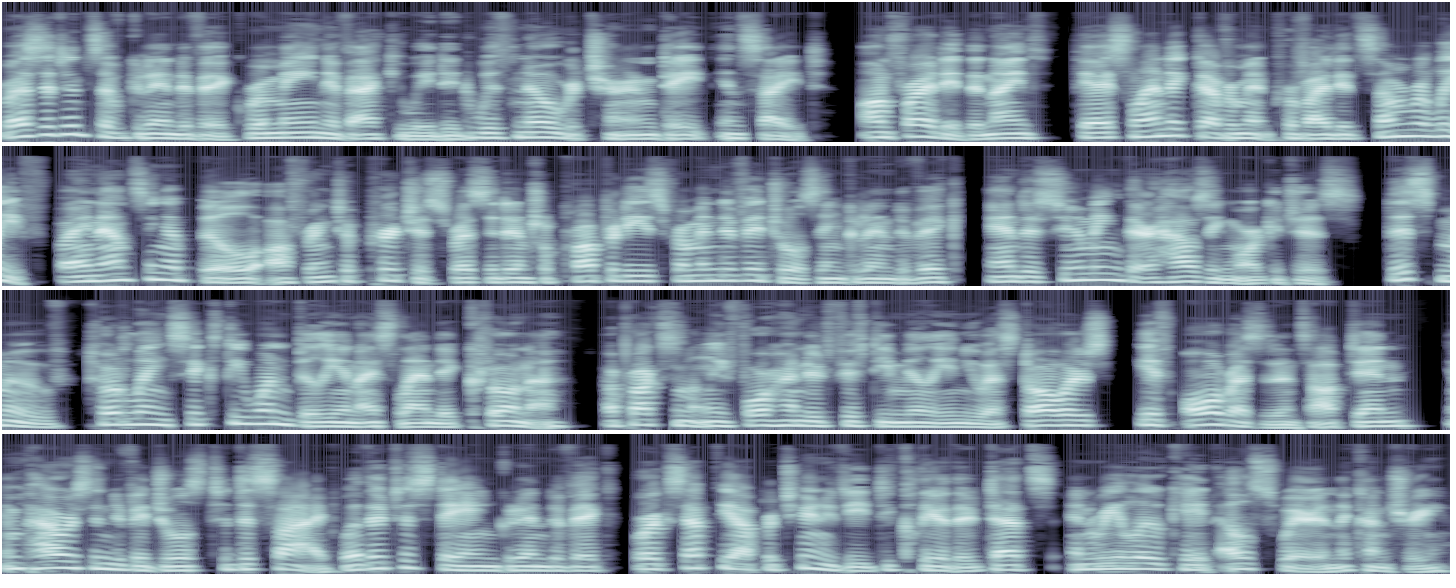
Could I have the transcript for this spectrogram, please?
Residents of Grindavik remain evacuated with no return date in sight. On Friday, the 9th, the Icelandic government provided some relief by announcing a bill offering to purchase residential properties from individuals in Grindavik and assuming their housing mortgages. This move, totaling 61 billion Icelandic krona, approximately 450 million US dollars, if all residents opt in, empowers individuals to decide whether to stay in Grindavik or accept the opportunity to clear their debts and relocate elsewhere in the country.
